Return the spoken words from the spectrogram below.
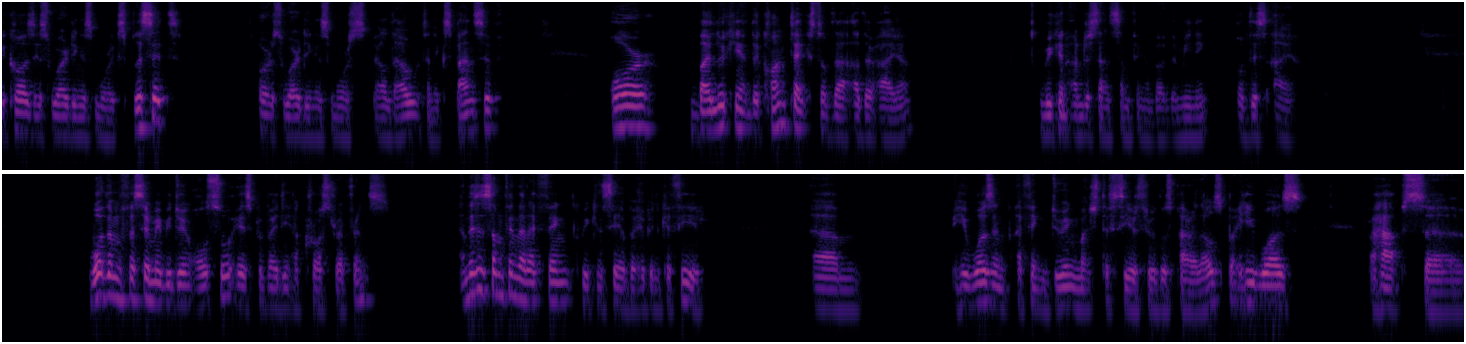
because its wording is more explicit or its wording is more spelled out and expansive, or by looking at the context of that other ayah, we can understand something about the meaning of this ayah. What the Mufassir may be doing also is providing a cross reference. And this is something that I think we can say about Ibn Kathir. Um, he wasn't, I think, doing much tafsir through those parallels, but he was perhaps uh,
